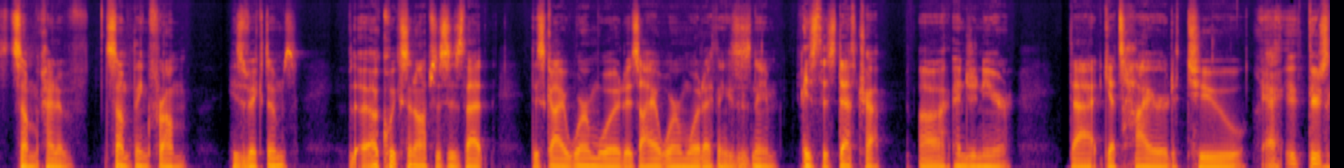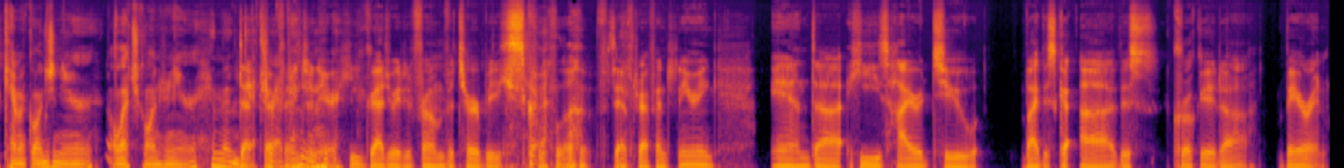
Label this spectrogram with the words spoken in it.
some kind of something from his victims a quick synopsis is that this guy Wormwood, Isaiah Wormwood, I think is his name, is this death trap uh, engineer that gets hired to yeah. It, there's a chemical engineer, electrical engineer, and then death trap engineer. He graduated from Viterbi School of Death Trap Engineering, and uh, he's hired to by this guy, uh, this crooked uh, baron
